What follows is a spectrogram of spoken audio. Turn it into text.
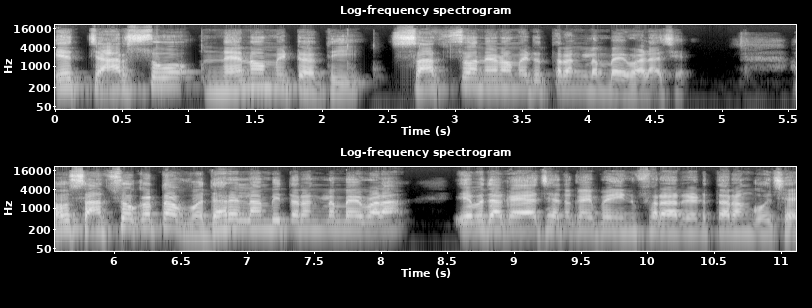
એ ચારસો નેનોમીટરથી સાતસો નેનોમીટર તરંગ લંબાઈવાળા છે. હવે સાતસો કરતાં વધારે લાંબી તરંગ લંબાઈવાળા એ બધા કયા છે? તો કે ભાઈ ઇન્ફ્રારેડ તરંગો છે,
